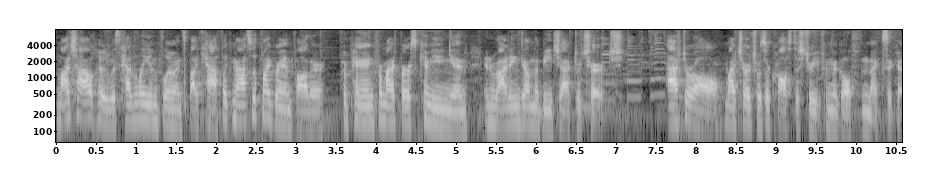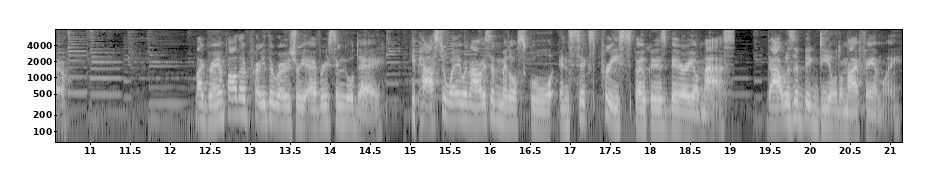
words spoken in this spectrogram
My childhood was heavily influenced by Catholic Mass with my grandfather, preparing for my first communion, and riding down the beach after church. After all, my church was across the street from the Gulf of Mexico. My grandfather prayed the rosary every single day. He passed away when I was in middle school, and six priests spoke at his burial mass. That was a big deal to my family.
